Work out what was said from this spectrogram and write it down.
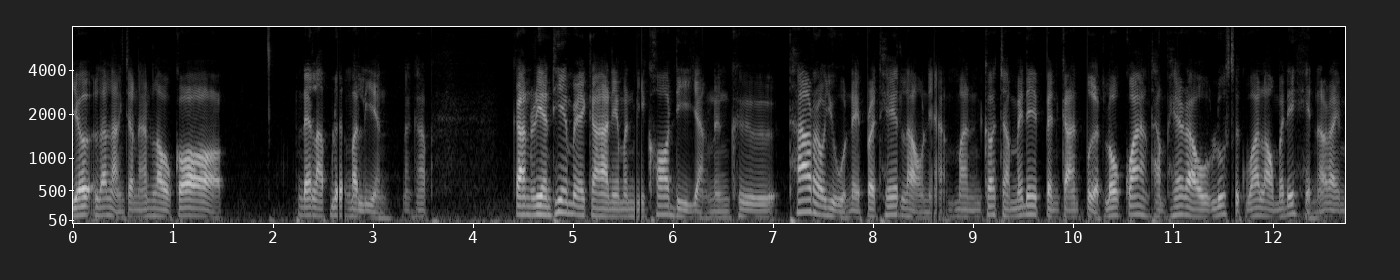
เยอะแล้วหลังจากนั้นเราก็ได้รับเรื่องมาเรียนนะครับ การเรียนที่อเมริกาเนี่ยมันมีข้อดีอย่างหนึ่งคือ ถ้าเราอยู่ในประเทศเราเนี่ยมันก็จะไม่ได้เป็นการเปิดโลกกว้างทำให้เรารู้สึกว่าเราไม่ได้เห็นอะไรใ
